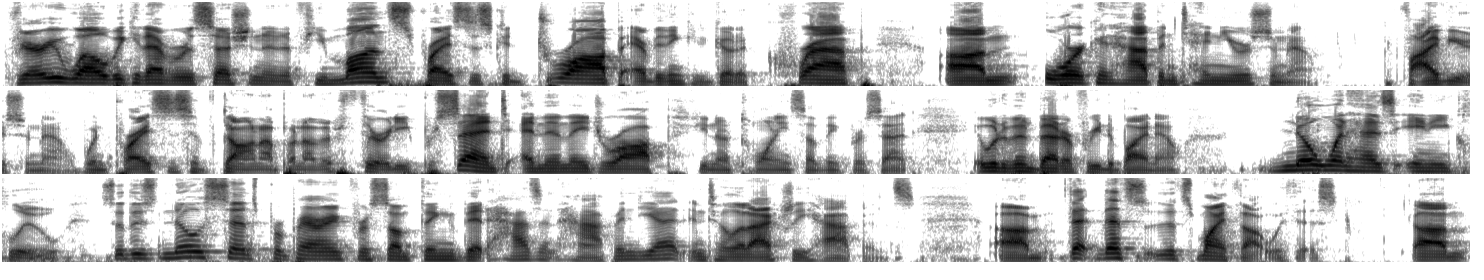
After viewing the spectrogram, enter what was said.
Very well, we could have a recession in a few months. Prices could drop. Everything could go to crap. Um, or it could happen 10 years from now five years from now when prices have gone up another 30% and then they drop you know 20 something percent it would have been better for you to buy now no one has any clue. So there's no sense preparing for something that hasn't happened yet until it actually happens. Um, that, that's that's my thought with this. Um,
